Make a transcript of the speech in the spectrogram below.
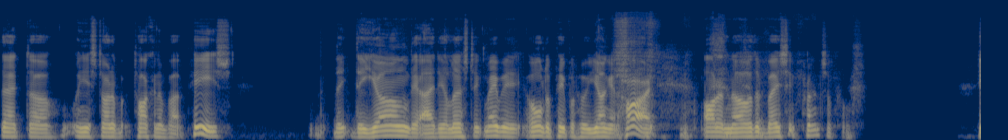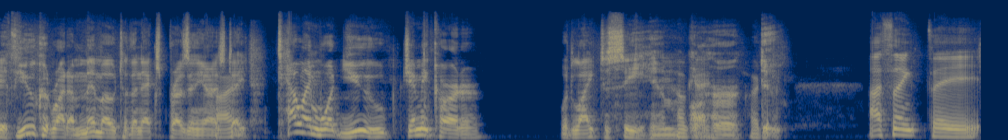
that uh, when you start talking about peace, the, the young, the idealistic, maybe older people who are young at heart ought to know the basic principles. If you could write a memo to the next president of the United Right. States, tell him what you, Jimmy Carter, would like to see him Okay. or her Okay. do. I think the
